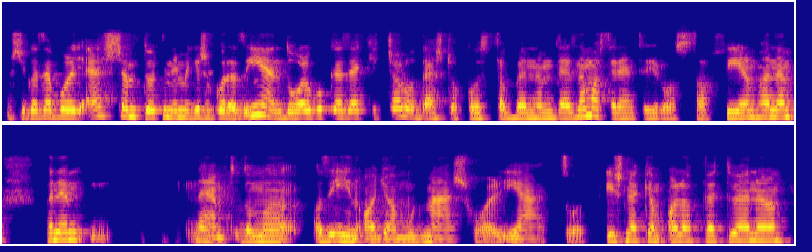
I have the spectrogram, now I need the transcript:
és igazából, hogy ez sem történik meg, és akkor az ilyen dolgok, ezek így csalódást okoztak bennem, de ez nem azt jelenti, hogy rossz a film, hanem, hanem nem tudom, az én agyam úgy máshol játszott. És nekem alapvetően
